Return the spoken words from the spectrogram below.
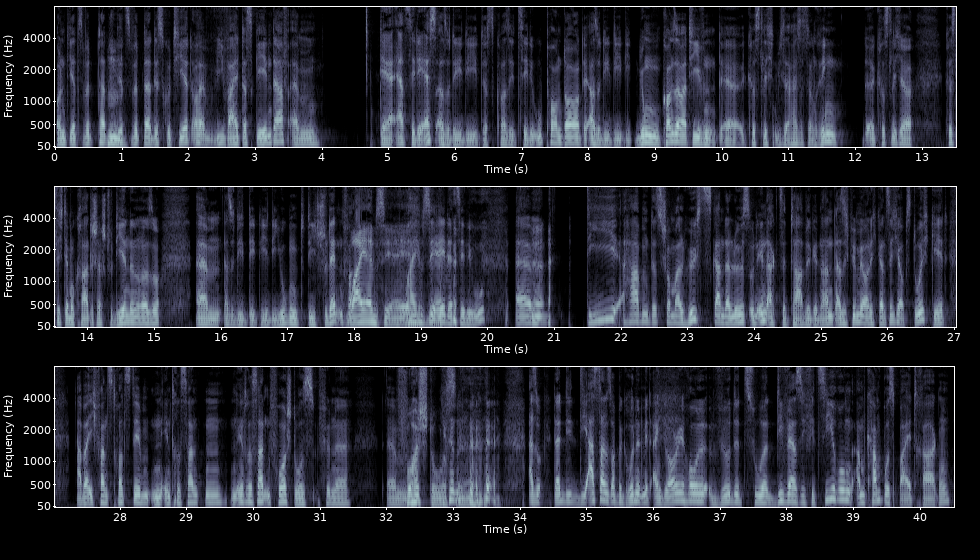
Und jetzt wird, hm. jetzt wird da diskutiert, oh, wie weit das gehen darf. Ähm, der RCDS, also die, die, das quasi CDU-Pendant, also die, die, die jungen Konservativen, der christlichen, wie heißt es dann, Ring, äh, christlicher, christlich-demokratischer Studierenden oder so, ähm, also die, die, die, die Jugend, die Studenten YMCA. YMCA der CDU, ähm, ja die haben das schon mal höchst skandalös und inakzeptabel genannt. Also ich bin mir auch nicht ganz sicher, ob es durchgeht, aber ich fand es trotzdem einen interessanten, einen interessanten Vorstoß für eine ähm, Vorstoß. ja. also da die, die Astan ist auch begründet mit ein Glory Hole würde zur Diversifizierung am Campus beitragen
